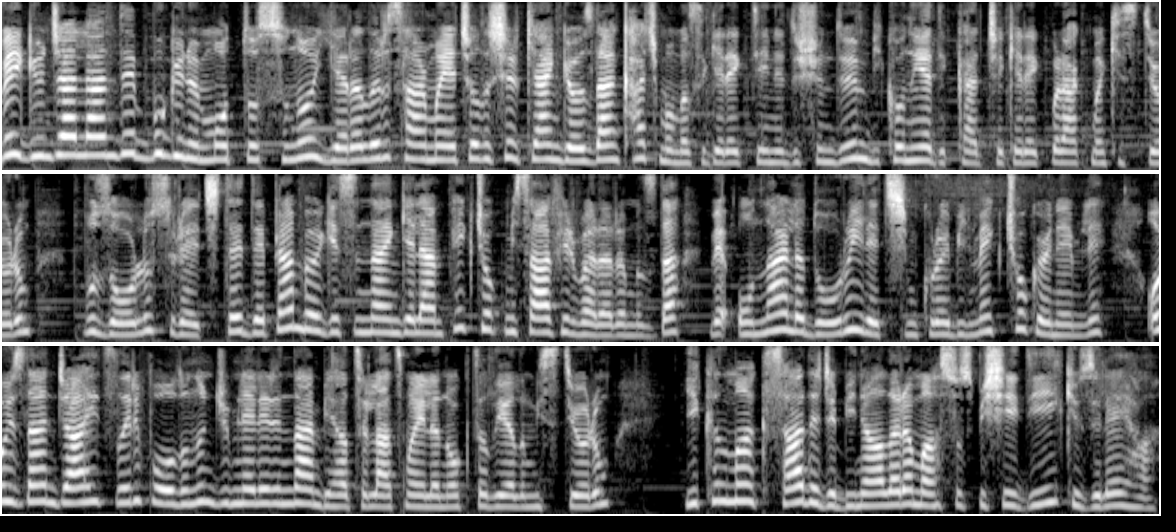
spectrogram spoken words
Ve güncellendi bugünün mottosunu yaraları sarmaya çalışırken gözden kaçmaması gerektiğini düşündüğüm bir konuya dikkat çekerek bırakmak istiyorum. Bu zorlu süreçte deprem bölgesinden gelen pek çok misafir var aramızda ve onlarla doğru iletişim kurabilmek çok önemli. O yüzden Cahit Zarifoğlu'nun cümlelerinden bir hatırlatmayla noktalayalım istiyorum. Yıkılmak sadece binalara mahsus bir şey değil ki Züleyha.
